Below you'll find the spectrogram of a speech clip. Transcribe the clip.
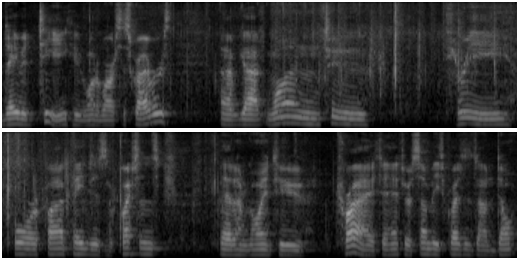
David T, who's one of our subscribers. I've got one, two, three, four, five pages of questions that I'm going to try to answer some of these questions I don't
